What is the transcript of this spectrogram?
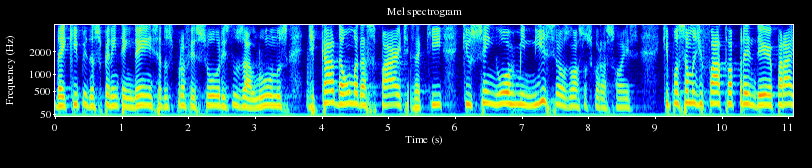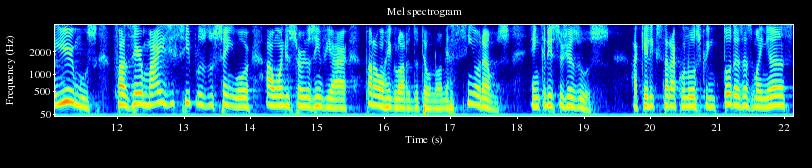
da equipe da superintendência, dos professores, dos alunos, de cada uma das partes aqui, que o Senhor ministre aos nossos corações, que possamos de fato aprender para irmos fazer mais discípulos do Senhor, aonde o Senhor nos enviar, para a honra e glória do teu nome. Assim oramos, em Cristo Jesus aquele que estará conosco em todas as manhãs,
